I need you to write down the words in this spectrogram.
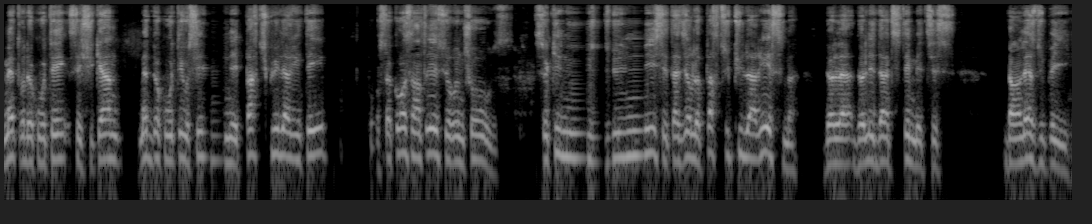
mettre de côté ces chicanes, mettre de côté aussi les particularités pour se concentrer sur une chose. Ce qui nous unit, c'est-à-dire le particularisme de l'identité métisse dans l'Est du pays.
